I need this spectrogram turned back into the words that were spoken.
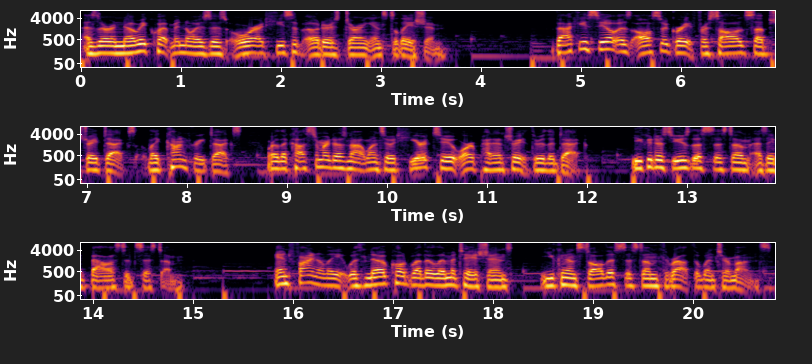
as there are no equipment noises or adhesive odors during installation. VacuSeal is also great for solid substrate decks, like concrete decks, where the customer does not want to adhere to or penetrate through the deck. You can just use this system as a ballasted system. And finally, with no cold weather limitations, you can install this system throughout the winter months.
